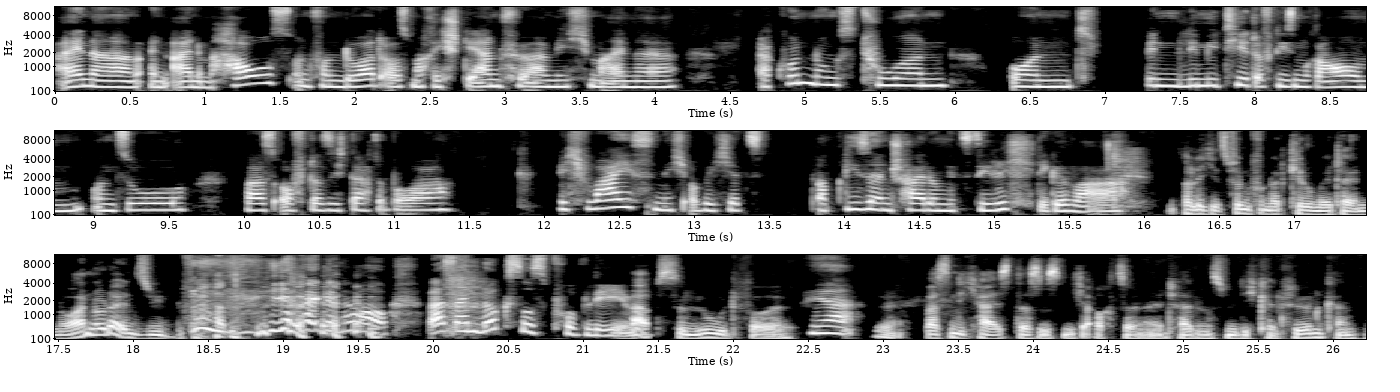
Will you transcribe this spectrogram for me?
einer, in einem Haus und von dort aus mache ich sternförmig meine Erkundungstouren und bin limitiert auf diesem Raum. Und so war es oft, dass ich dachte, boah, ich weiß nicht, ob ich jetzt, ob diese Entscheidung jetzt die richtige war. Soll ich jetzt 500 Kilometer in den Norden oder in den Süden fahren? ja, genau. Was ein Luxusproblem. Absolut, voll. Ja, Ja. Was nicht heißt, dass es nicht auch zu einer Entscheidungsmüdigkeit führen kann.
